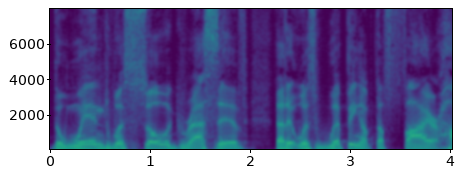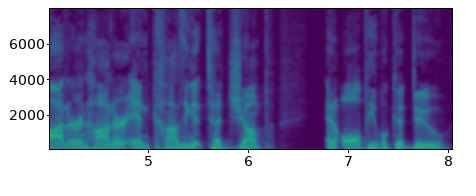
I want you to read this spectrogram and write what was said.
the wind was so aggressive that it was whipping up the fire hotter and hotter and causing it to jump. And all people could do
